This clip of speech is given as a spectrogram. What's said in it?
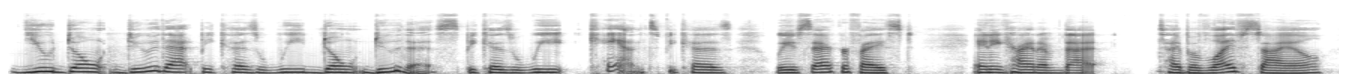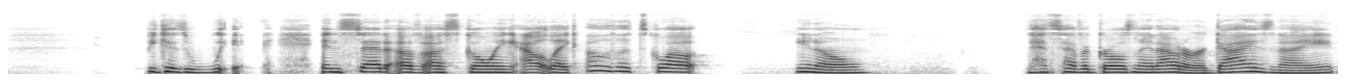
you don't do that because we don't do this because we can't because we've sacrificed any kind of that type of lifestyle because we instead of us going out like oh let's go out you know let's have a girls night out or a guys night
